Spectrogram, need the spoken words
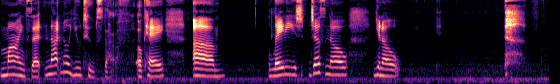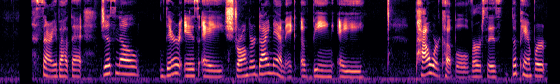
mindset, not no YouTube stuff, okay? Um, ladies, just know, you know, sorry about that. Just know there is a stronger dynamic of being a power couple versus the pampered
